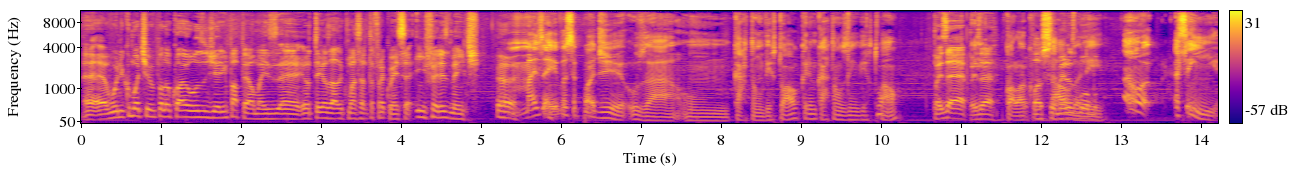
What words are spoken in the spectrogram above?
É, é o único motivo pelo qual eu uso dinheiro em papel, mas é, eu tenho usado com uma certa frequência, infelizmente. Mas aí você pode usar um cartão virtual, cria um cartãozinho virtual, Pois é, pois é. Eu coloca um posso ser saldo menos bobo. Não, assim,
